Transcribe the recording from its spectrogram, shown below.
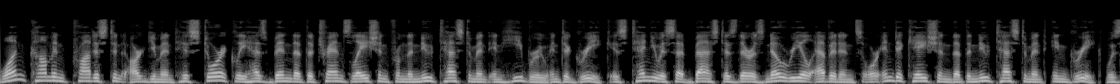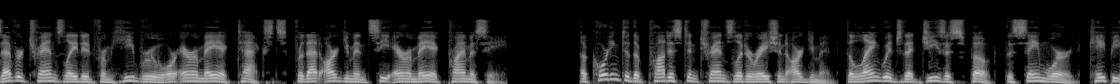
One common Protestant argument historically has been that the translation from the New Testament in Hebrew into Greek is tenuous at best as there is no real evidence or indication that the New Testament in Greek was ever translated from Hebrew or Aramaic texts. For that argument see Aramaic primacy. According to the Protestant transliteration argument, the language that Jesus spoke, the same word, kepha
